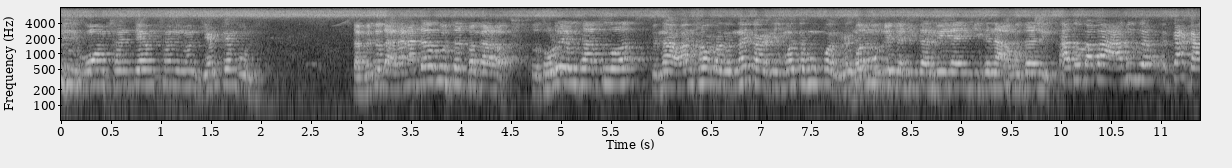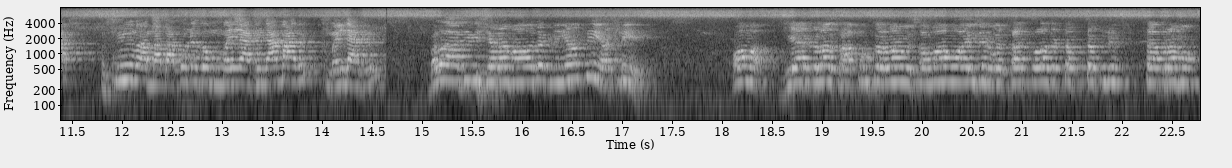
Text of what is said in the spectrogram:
ઈ ઓમ છન તેમ છન જેમ તેમ બોલું. તમે તો દાદાના દસ પુસ્તક બગાડો તો થોડું એવું થતું હોય. તો ના આવવાનો શોખ હતો નહીં કાઢી મો તો હું પલરે તો હું મજૂરી કશી કરવી નહીં કીધું ના આવું આ તો બાબા આવું કાકા શું મારા બાપુને કહું મહી નાખી ના મારું મહી નાખ્યું ભલા આદિ વિચારામાં આવે છે કે નહીં આવતી? આટલી. ઓમ ઘેર પેલા સાપરું કરવાનું સમાવો આવ્યું છે ને વરસાદ પડે તો ટપ ટપ ને સાપરામાં.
